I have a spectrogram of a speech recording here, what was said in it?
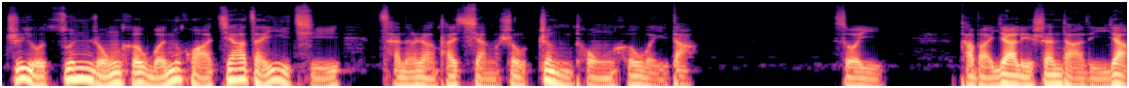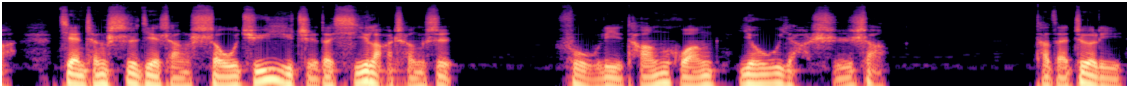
只有尊荣和文化加在一起，才能让他享受正统和伟大。所以，他把亚历山大里亚建成世界上首屈一指的希腊城市，富丽堂皇、优雅时尚。他在这里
